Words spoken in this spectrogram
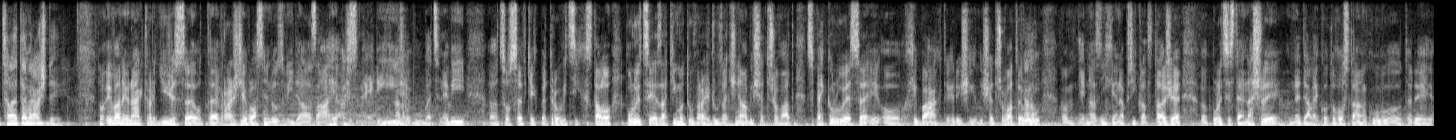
celé té vraždy. No Ivan Junák tvrdí, že se o té vraždě vlastně dozvídá záhy až z médií, ano. že vůbec neví, eh, co se v těch Petrovicích stalo. Policie zatím tu vraždu začíná vyšetřovat. Spekuluje se i o chybách tehdejších vyšetřovatelů. Ano. Ehm, jedna z nich je například ta, že eh, policisté našli nedaleko toho stánku tedy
